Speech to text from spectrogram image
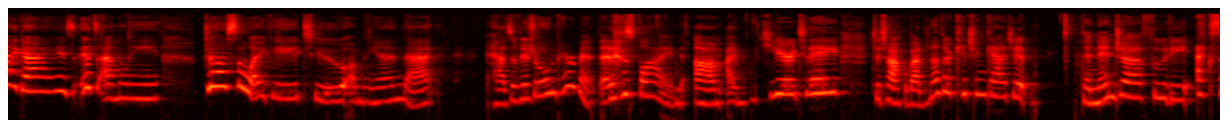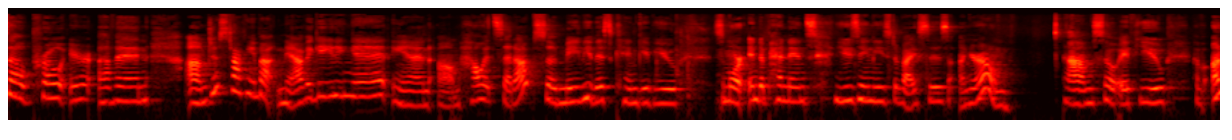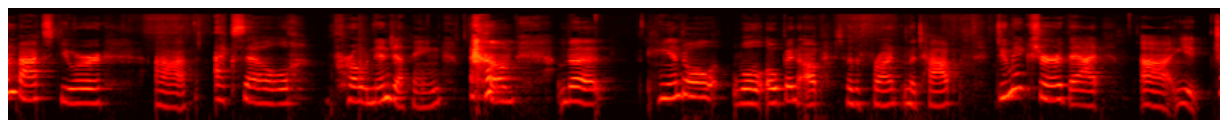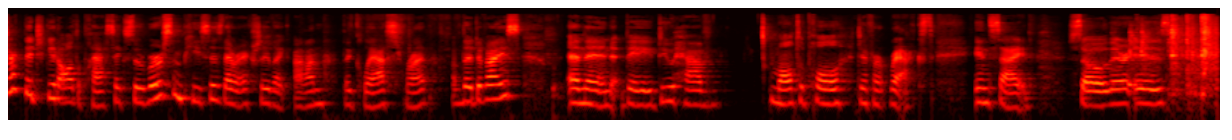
Hi guys, it's Emily, just a wifey to a man that has a visual impairment, that is blind. Um, I'm here today to talk about another kitchen gadget, the Ninja Foodi XL Pro Air Oven. Um, just talking about navigating it and um, how it's set up, so maybe this can give you some more independence using these devices on your own. Um, so if you have unboxed your uh, XL Pro Ninja thing, um, the handle will open up to the front and the top. Do make sure that uh, you check that you get all the plastics. There were some pieces that were actually like on the glass front of the device. And then they do have multiple different racks inside. So there is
